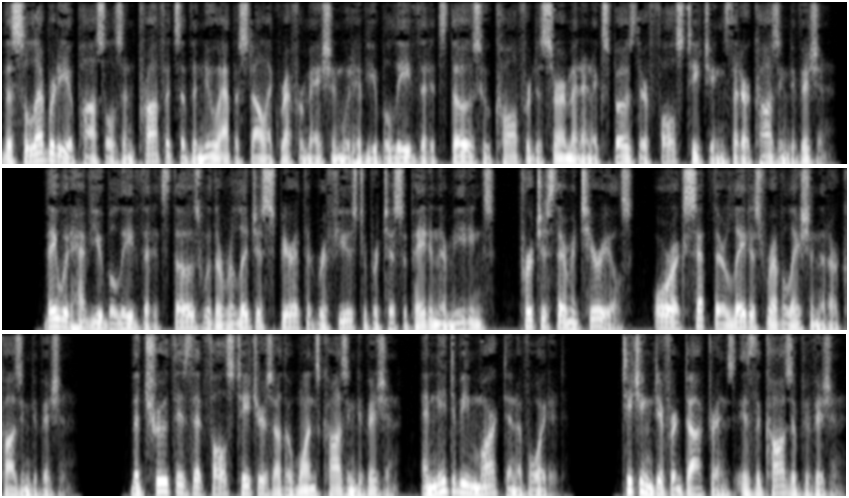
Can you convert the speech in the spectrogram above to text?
The celebrity apostles and prophets of the New Apostolic Reformation would have you believe that it's those who call for discernment and expose their false teachings that are causing division. They would have you believe that it's those with a religious spirit that refuse to participate in their meetings, purchase their materials, or accept their latest revelation that are causing division. The truth is that false teachers are the ones causing division, and need to be marked and avoided. Teaching different doctrines is the cause of division.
